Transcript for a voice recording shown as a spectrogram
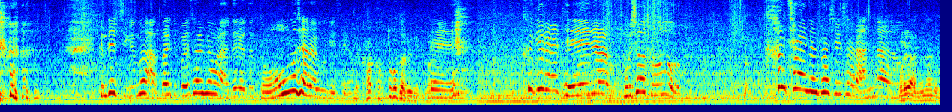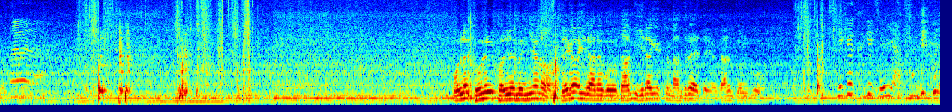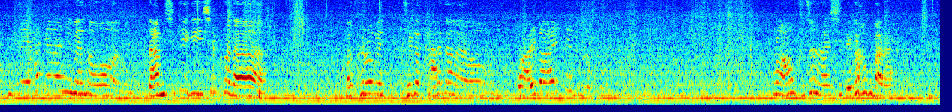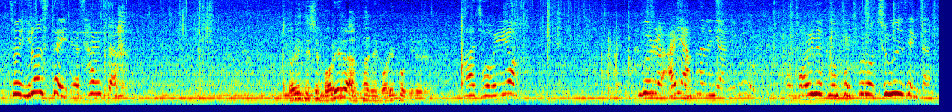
근데 지금은 앞발 뒷발 설명을 안 드려도 너무 잘 알고 계세요. 각 각도가 다르니까. 네. 크기를 대략 보셔도 큰 차이는 사실 잘 안 나요. 거의 안 나네요. 네. 원래 돈을 벌려면요, 내가 일 안 하고 남이 일하게끔 만들어야 돼요. 나는 놀고. 제가 그게 제일 약한데. 근데 학교 다니면서 남 시키기 싫거나 막 그러면 제가 다 하잖아요. 뭐 알바 할 때도 그렇고. 그럼 아무 귀찮아, 씨. 내가 하고 말아. 저는 이런 스타일이에요, 살짝. 여기 대신 머리를 안 파네, 머릿고기를. 아, 저희요? 그거를 아예 안 파는 게 아니고, 저희는 그건 100% 주문 생산.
